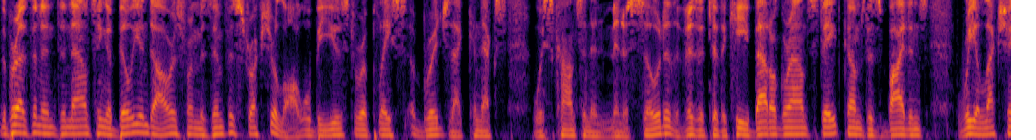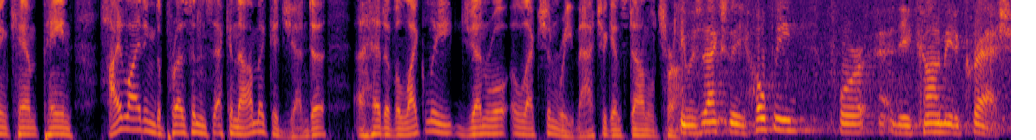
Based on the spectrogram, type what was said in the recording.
The president announcing a billion dollars from his infrastructure law will be used to replace a bridge that connects Wisconsin and Minnesota. The visit to the key battleground state comes as Biden's reelection campaign highlighting the president's economic agenda ahead of a likely general election rematch against Donald Trump. He was actually hoping for the economy to crash.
